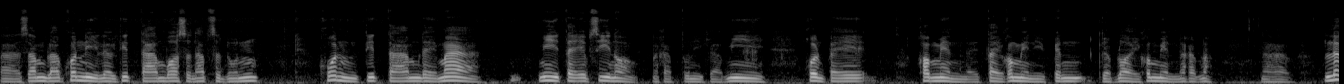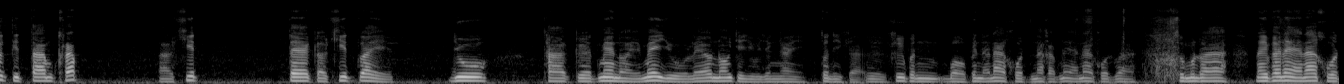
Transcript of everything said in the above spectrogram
อ่สำหรับคนนี้เลือกติดตามบ่สนับสนุน คนติดตามได้มามีแต่ FC น้องนะครับ ตัวนี้ก็มีคนไปคอมเมนต์ในใต้คอมเมนต์นี่เป็นเกือบร้อยคอมเมนต์นะครับเนาะนะครับเลิกติดตามครับคิดแต่ก็คิดไว้ อยู่ถ้าเกิดแม่หน่อยไม่อยู่แล้วน้องจะอยู่ยังไงตัวนี้ก็เออคือเป็นบอกเป็นอนาคตนะครับ ในอนาคตว่า สมมติว่าในภายในอนาคต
